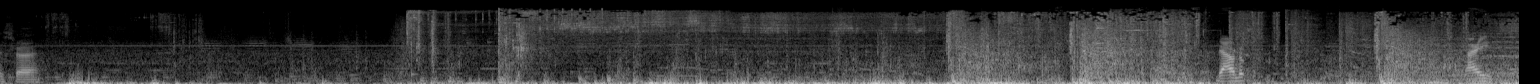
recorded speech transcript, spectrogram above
Let's try. Down. Nice.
